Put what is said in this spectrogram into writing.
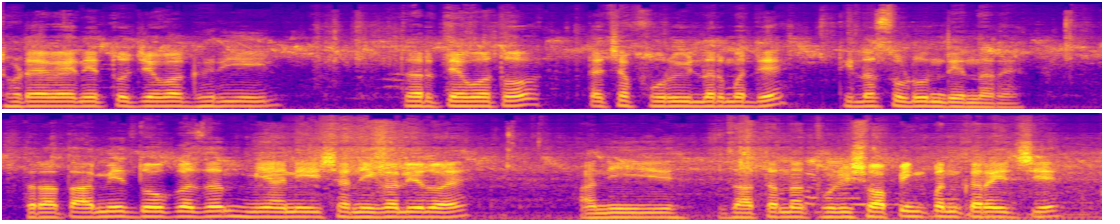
थोड्या वेळाने तो जेव्हा घरी येईल तर तेव्हा तो त्याच्या फोर व्हीलरमध्ये तिला सोडून देणार आहे. तर आता आम्ही दोघंजण मी आणि ईशा निघालेलो आहे. आणि जाताना थोडी शॉपिंग पण करायची आहे.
